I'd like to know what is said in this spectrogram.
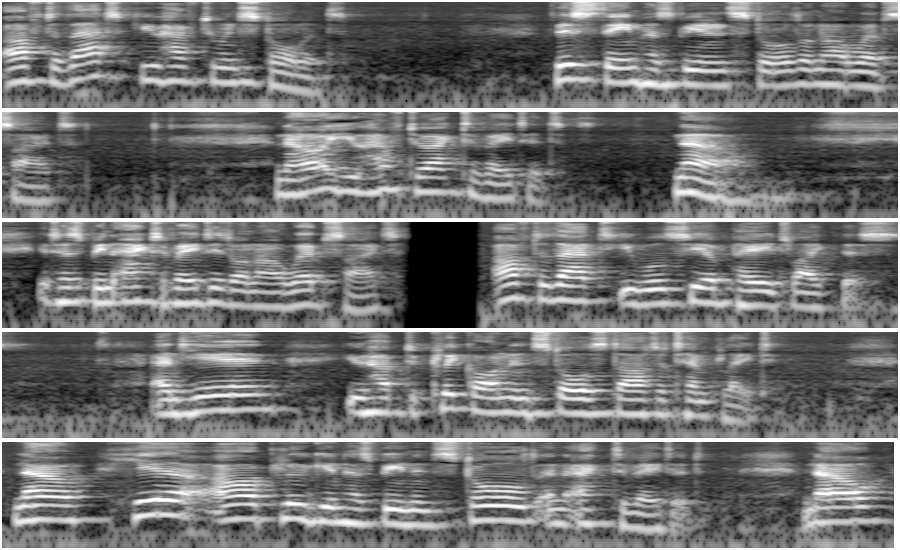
After that, you have to install it. This theme has been installed on our website. Now you have to activate it. Now, it has been activated on our website. After that, you will see a page like this. And here you have to click on Install Starter Template. Now, here our plugin has been installed and activated. Now,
